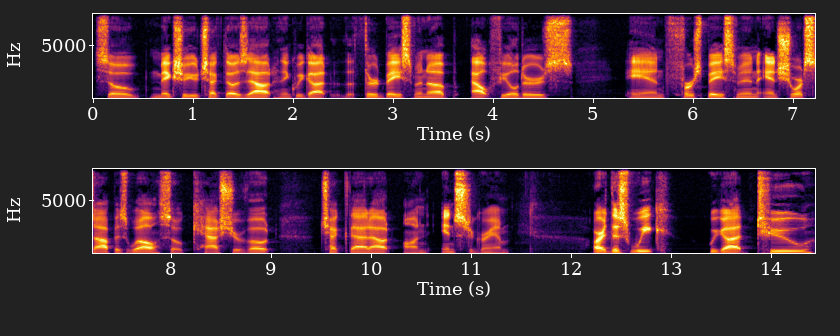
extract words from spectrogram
So make sure you check those out. I think we got the third baseman up, outfielders, and first baseman and shortstop as well. So cast your vote. Check that out on Instagram. All right, this week we got two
